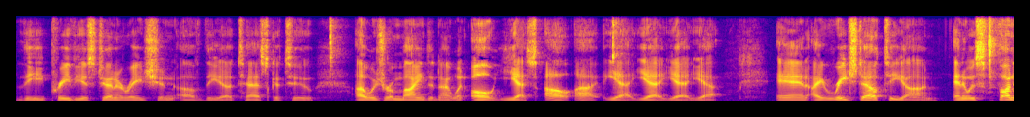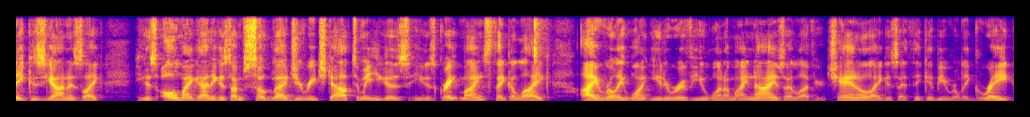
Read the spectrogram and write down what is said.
the previous generation of the uh, Tasca 2, I was reminded and I went, oh, yes, oh, uh, yeah, yeah, yeah, yeah. And I reached out to Jan, and it was funny because Jan is like, he goes, "Oh my god!" He goes, "I'm so glad you reached out to me." He goes, "He goes, great minds think alike. I really want you to review one of my knives. I love your channel. I guess I think it'd be really great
